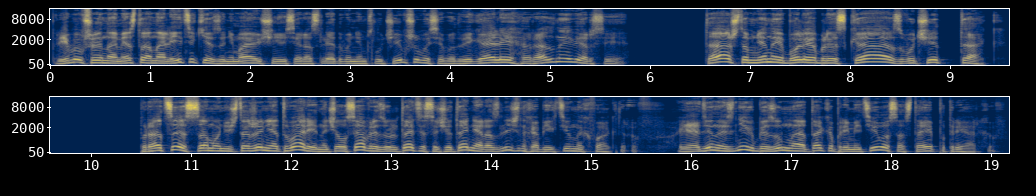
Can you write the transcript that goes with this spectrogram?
Прибывшие на место аналитики, занимающиеся расследованием случившегося, выдвигали разные версии. Та, что мне наиболее близка, звучит так. Процесс самоуничтожения тварей начался в результате сочетания различных объективных факторов, и один из них — безумная атака примитива со стаей патриархов.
